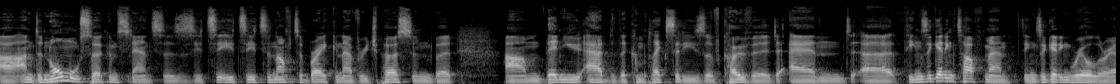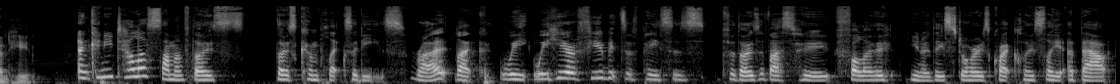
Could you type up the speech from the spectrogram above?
Uh, under normal circumstances, it's, it's, it's enough to break an average person. But um, then you add the complexities of COVID, and uh, things are getting tough, man. Things are getting real around here. And can you tell us some of those those complexities, right? Like we we hear a few bits of pieces for those of us who follow, you know, these stories quite closely about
